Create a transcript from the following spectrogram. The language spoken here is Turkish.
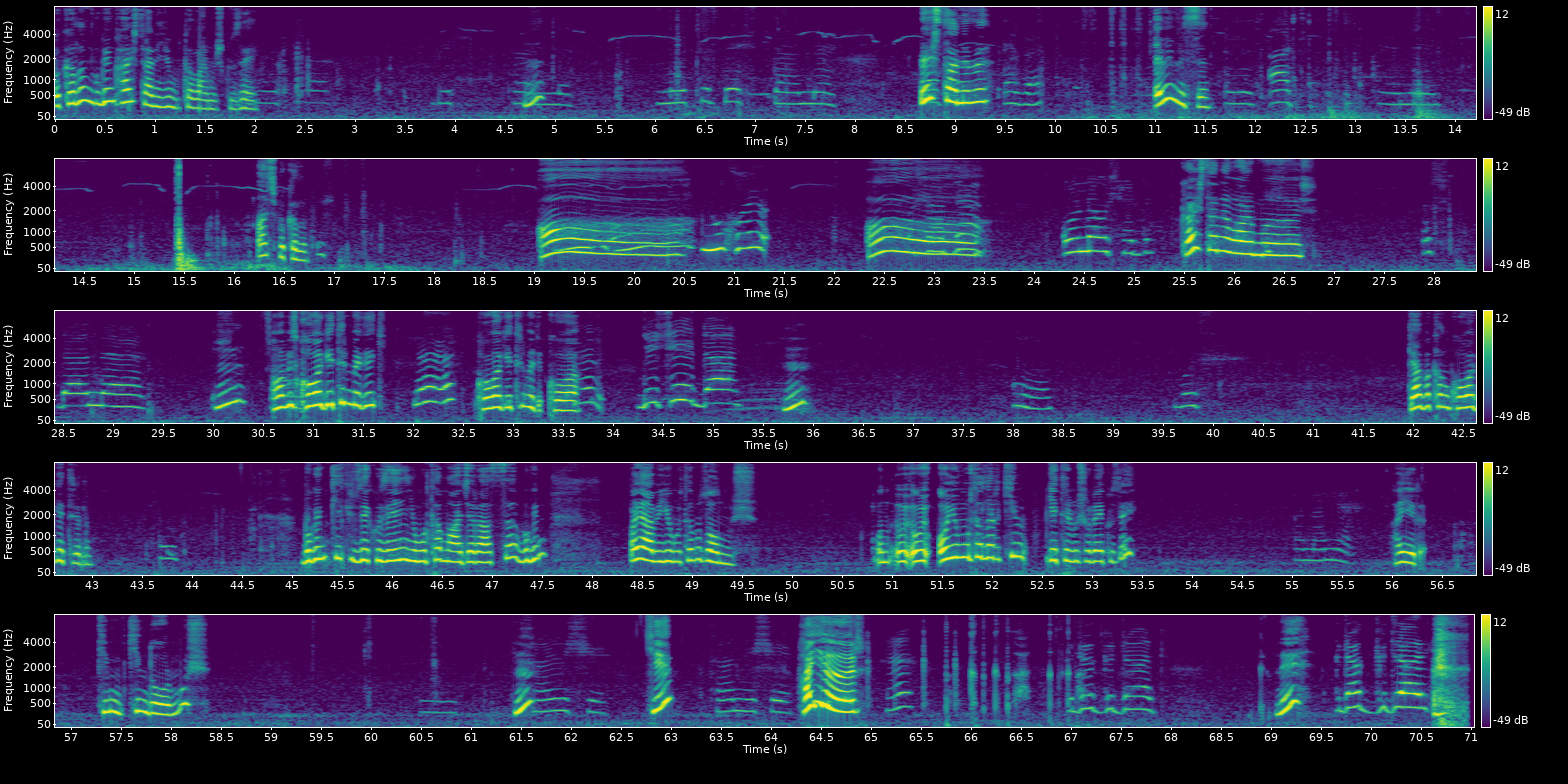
Bakalım bugün kaç tane yumurta varmış Kuzey? Beş tane. Beş tane mi? Evet. Emin misin? Evet aç. Benim. Aç bakalım. Aa! Yukarı. Aa! Aşağıda. Kaç tane varmış? Üç tane. Ama biz kova getirmedik. Ne? Kova getirmedik kova. Dişiden. Hı? Gel bakalım kova getirelim. Bugünkü Kuzey Kuzey'in yumurta macerası. Bugün bayağı bir yumurtamız olmuş. O, o- o yumurtaları kim getirmiş oraya Kuzey? anneanne. Hayır. Kim kim doğurmuş? Hı? Tanesi. Kim? Tanesi. Hayır. He? Gıdak gıdak. Ne? Gıdak gıdak.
